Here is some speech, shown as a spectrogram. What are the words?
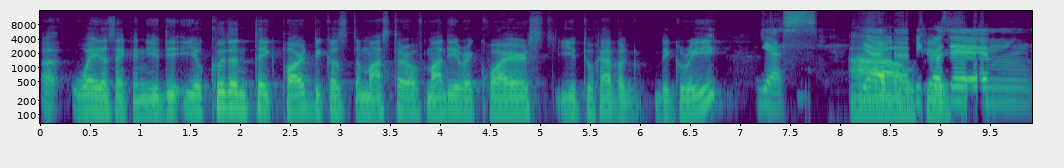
Uh, wait a second. You did you couldn't take part because the master of Madi requires you to have a degree. Yes. Ah, yeah, uh, okay. because um,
